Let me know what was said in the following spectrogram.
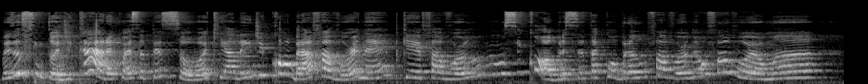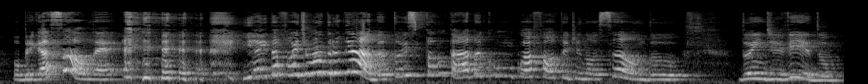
Mas assim, tô de cara com essa pessoa que além de cobrar favor, né? Porque favor não, se cobra. Se você tá cobrando um favor, não é um favor, é uma obrigação, né? e ainda foi de madrugada. Tô espantada com, com a falta de noção do, do indivíduo.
